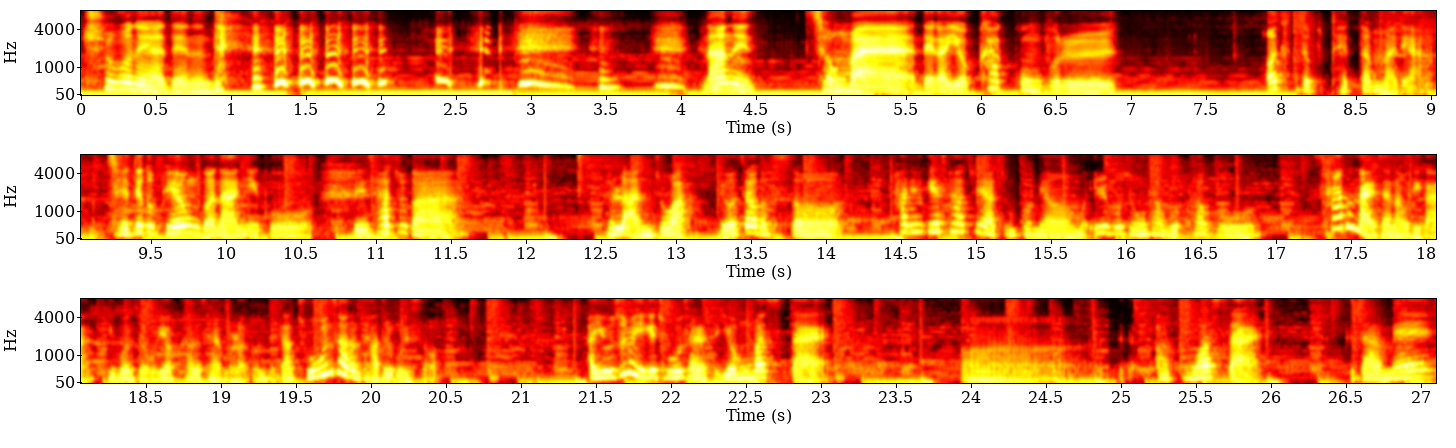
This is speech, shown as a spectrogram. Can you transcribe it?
출근해야 되는데. 나는 정말 내가 역학 공부를 어릴 때부터 했단 말이야. 제대로 배운 건 아니고 내 사주가 별로 안 좋아. 여자로서 하류계 사주야. 좀 보면 뭐 일부 종사 못하고 살은 알잖아 우리가. 기본적으로 역학을 잘 몰라도. 근데 나 좋은 살은 다 들고 있어 아 요즘에 이게 좋은 살이야 역마살 어, 아, 도화살, 그 다음에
